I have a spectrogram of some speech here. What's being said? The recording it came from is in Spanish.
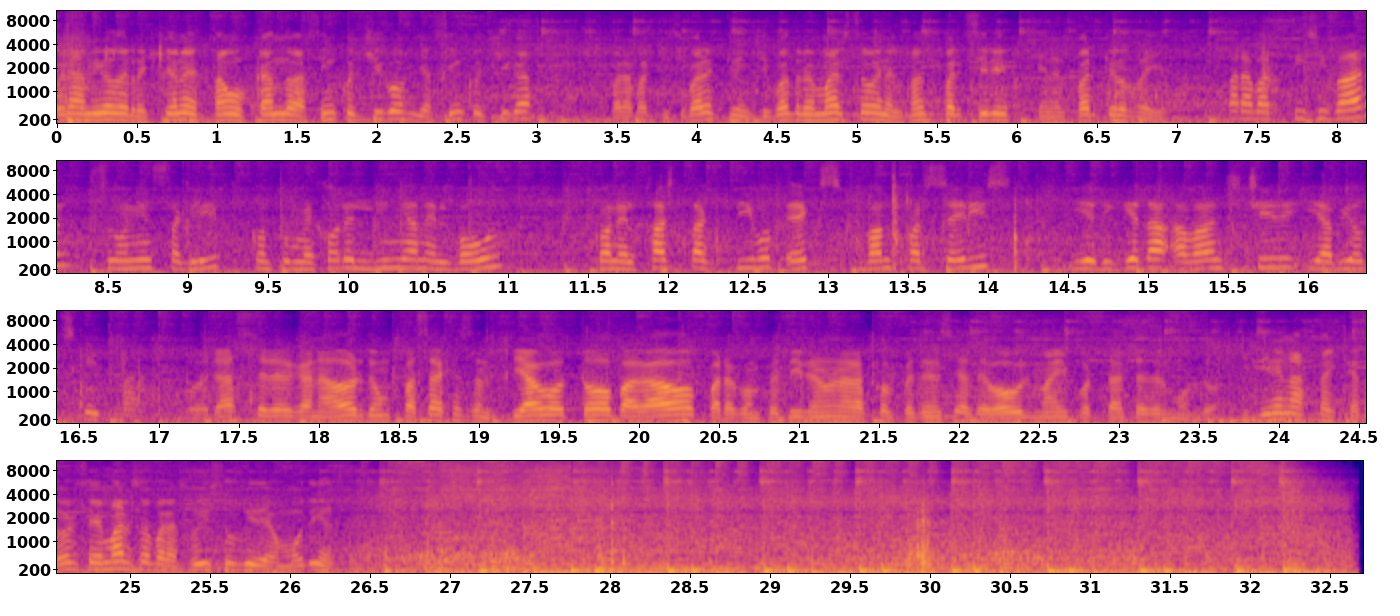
Buenos amigos de regiones, estamos buscando a 5 chicos y a 5 chicas para participar este 24 de marzo en el Vans Park City en el Parque Los Reyes. Para participar, sube un Instaclip con tus mejores líneas en el bowl con el hashtag PivotX Series y etiqueta a Chile y a Pivot Skatemark. Podrás ser el ganador de un pasaje a Santiago todo pagado para competir en una de las competencias de bowl más importantes del mundo. Y tienen hasta el 14 de marzo para subir sus videos, motívense.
